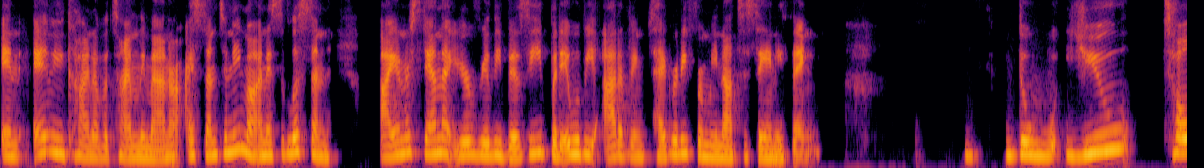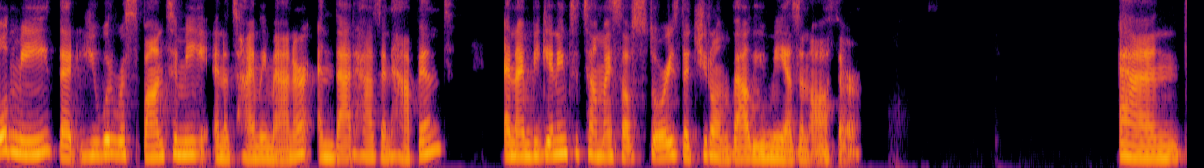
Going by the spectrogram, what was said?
in any kind of a timely manner, I sent an email and I said, listen, I understand that you're really busy, but it would be out of integrity for me not to say anything. The you told me that you would respond to me in a timely manner, and that hasn't happened. And I'm beginning to tell myself stories that you don't value me as an author. And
